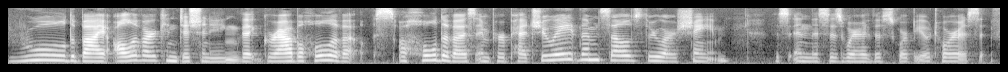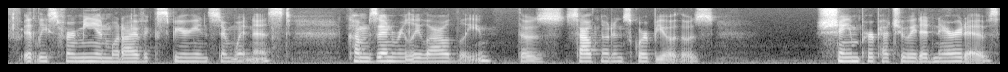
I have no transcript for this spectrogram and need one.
ruled by all of our conditioning that grab a hold of us, a hold of us and perpetuate themselves through our shame. This and this is where the Scorpio Taurus, at least for me and what I've experienced and witnessed, comes in really loudly. Those South Node and Scorpio, those shame perpetuated narratives.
